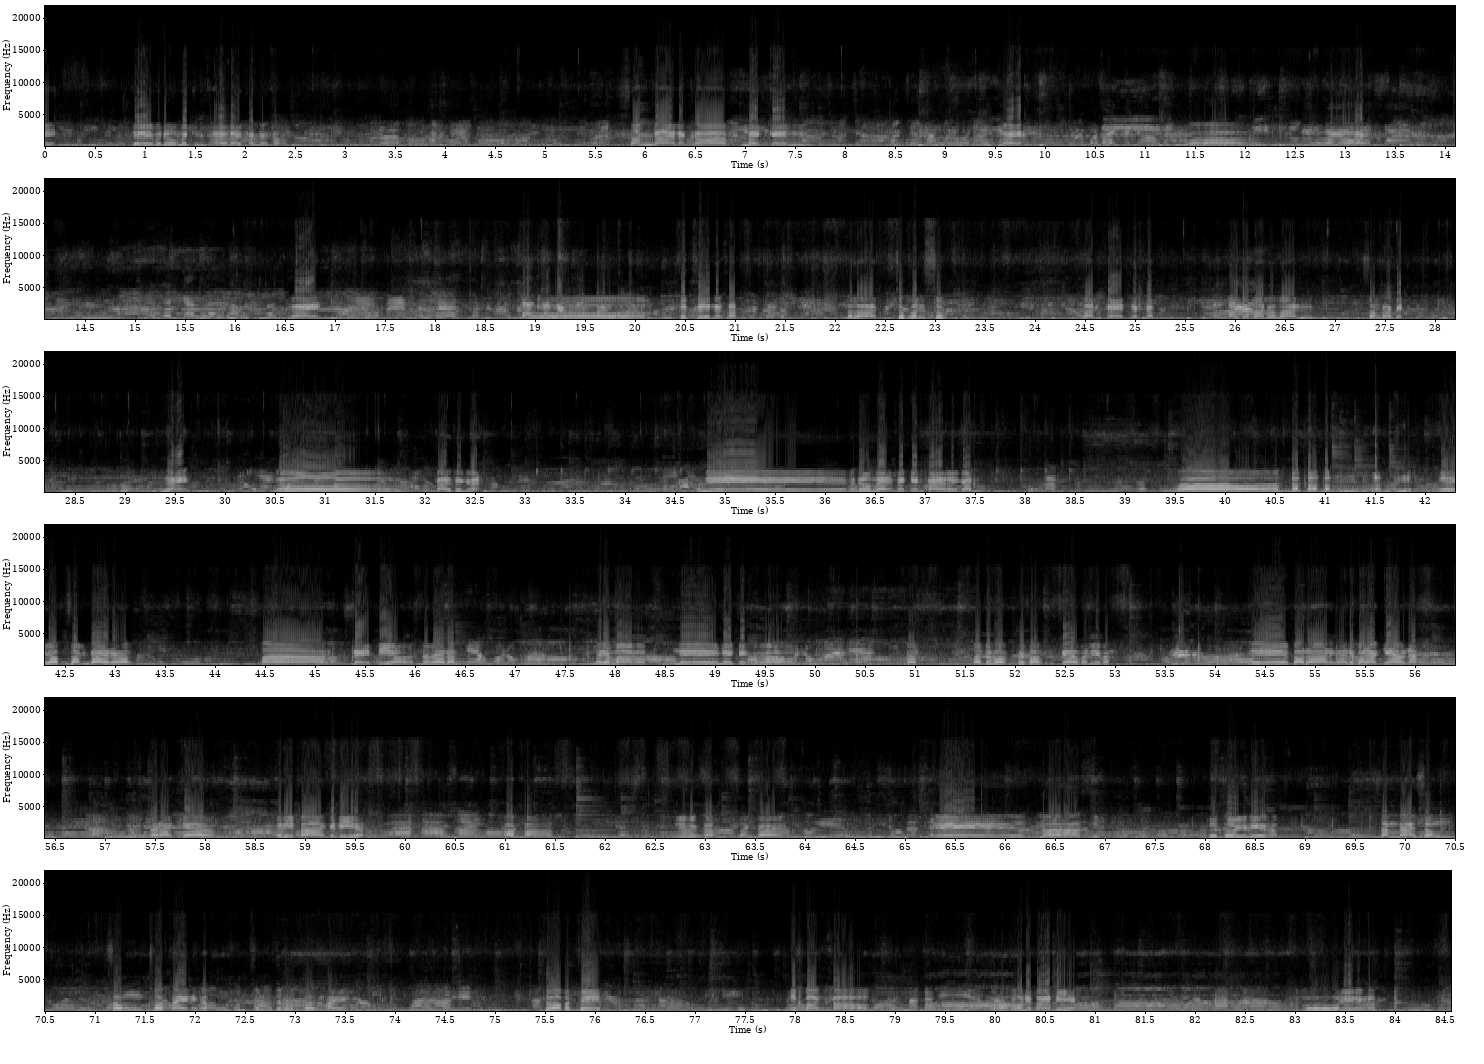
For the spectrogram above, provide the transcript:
เดี๋ยวเรามาดูแม่เก่นขายอะไรกันนะครับ สั่งได้นะครับแม่เก่นทางนู้นไหนว้าวผลไม้อืมเรียกกันแล้วไหนกันโอ้แล้วต้องไปกันคือคืนนะครับ ตลาดทุกวันศุกร์บ้านแพทย์นะครับห่างจากบ้านประมาณ200เมตร ไหน โอ้ใกล้ถึงแล้วนี่มาดูแม่แม่เก่งขายอะไรกัน ว้าว นี่นะครับสั่งได้นะครับปลาแดดเดี่ยวนะแม่นะแก้วบอลงมาไม่ได้มาครับ นี่แม่เก่งของเราลงมาเนี่ยครับป้าดูบอกไปบอกคุณแก้ววันนี้ป่ะนี่ปลาร้านะครับนนี้ปลาร้าแก้วนะปลาร้าแก้ว อันนี้ปลากระดีเหรอะปลาขาวก้อยปลาขาว นี่นะครับสั่งได้เอ่โลละห้าสิบเบอร์โทรอยู่นี้นะครับ สั่งได้ส่งส่งทั่วไทยนะครับ ส่งพัสดุทั่วไทยประเทศทั่วประเทศ นี่ปลาขาวปลากระดีอะอ๋ออ๋อนี่ปลากระดีอะปลาขาวโอ้โหนี่นะครับ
